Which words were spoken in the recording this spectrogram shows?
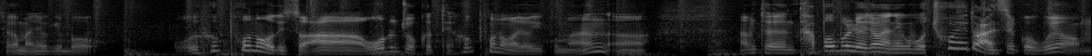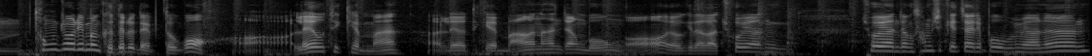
잠깐만 여기 뭐 어, 흑포노 어디 있어? 아 오른쪽 끝에 흑포노가 여기 있구만. 어. 아무튼 다 뽑을 예정 아니고 뭐 초에도 안 쓸 거고요. 음, 통조림은 그대로 냅두고 어, 레오 티켓만 어, 레오 티켓 41장 모은 거 여기다가 초연 초회 한장 30개짜리 뽑으면은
